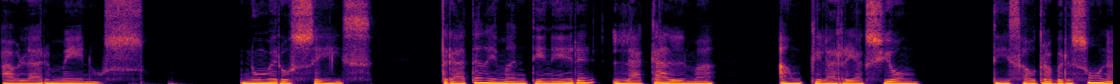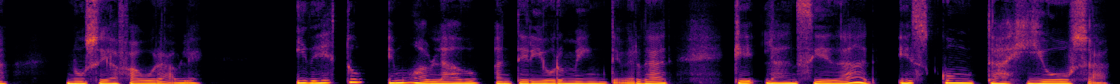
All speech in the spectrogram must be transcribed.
hablar menos. Número 6. Trata de mantener la calma aunque la reacción de esa otra persona no sea favorable. Y de esto hemos hablado anteriormente, ¿verdad? Que la ansiedad es contagiosa,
